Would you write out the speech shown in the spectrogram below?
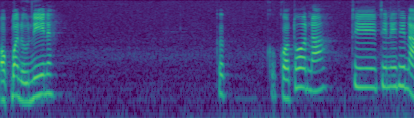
ออกมาเดี๋ยวนี้นะก็ขอโทษนะ ที่ที่นี่ที่ไหน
